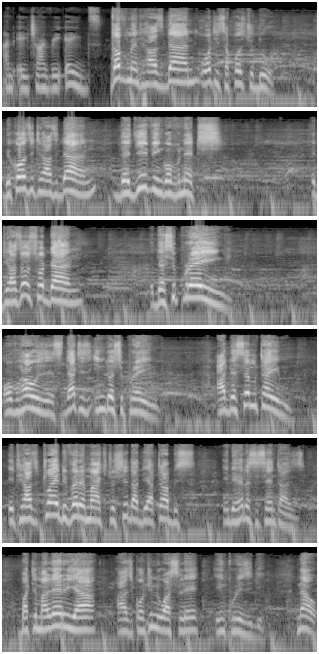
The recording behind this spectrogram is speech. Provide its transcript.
and HIV AIDS. Government has done what it's supposed to do because it has done the giving of nets. It has also done the spraying of houses, that is indoor spraying. At the same time, it has tried very much to see that there are tabs in the health centers, but malaria has continuously increased. Now,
